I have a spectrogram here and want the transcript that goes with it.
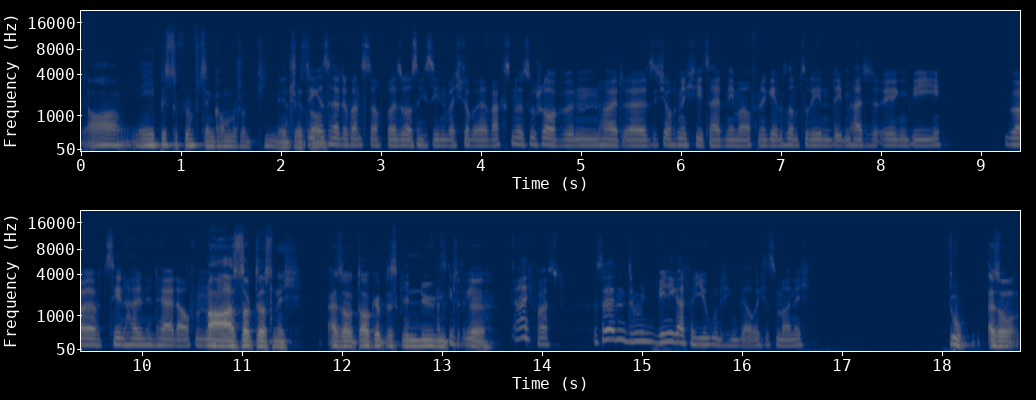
ja, nee, bis zu 15 kommen schon Teenager. Das Ding ist halt, du kannst auch bei sowas nicht sehen, weil ich glaube, erwachsene Zuschauer würden halt äh, sich auch nicht die Zeit nehmen, auf eine Gamescom zu gehen, dem halt irgendwie über zehn Hallen hinterherlaufen. Ah, sag das nicht. Also da gibt es genügend. Gibt äh, ja, ich weiß. Das sind weniger als bei Jugendlichen, glaube ich, das meine ich. Du, also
